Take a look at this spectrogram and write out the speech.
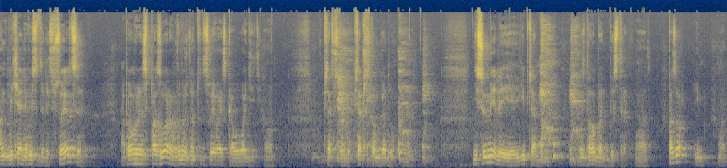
англичане высадились в Суэце, а потом с позором вынуждены оттуда свои войска уводить. Вот. В 1956 году. Не сумели египтян раздолбать быстро. Вот. Позор им. Вот.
